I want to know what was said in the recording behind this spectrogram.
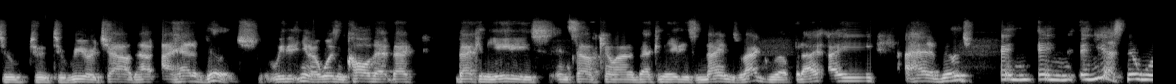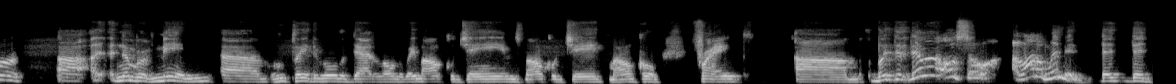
to to to rear a child. I, I had a village. We you know it wasn't called that back back in the 80s in South Carolina, back in the 80s and 90s when I grew up. But I I, I had a village, and and and yes, there were uh, a, number of men um, who played the role of dad along the way. My uncle James, my uncle Jake, my uncle Frank. Um, but th- there were also a lot of women that that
